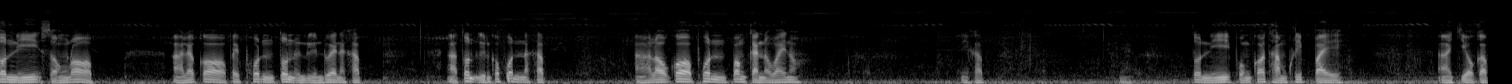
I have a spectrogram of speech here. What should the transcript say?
ต้นนี้สองรอบ แล้วก็ไปพ่นต้นอื่นๆด้วยนะครับอ่าต้นอื่นก็พ่นนะครับอ่าเราก็พ่นป้องกันเอาไว้เนาะนี่ครับเนี่ยต้นนี้ผมก็ทำคลิปไปอ่าเกี่ยวกับ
